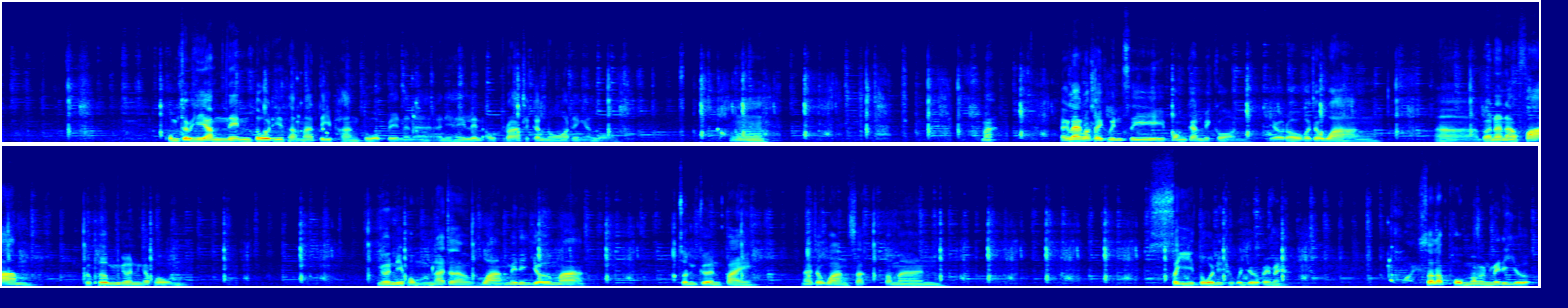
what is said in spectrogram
ผมจะพยายามเน้นตัวที่สามารถตีพางตัวเป็นนะนะ อันนี้ให้เล่นอัลตร้าจักรนอตอย่างนั้นหรอ อืม แรกๆเราใช้ควินซี่ป้องกันไปก่อน เดี๋ยวเราก็จะวางบานาน่าฟาร์มเพื่อเพิ่มเงินครับผม เงินนี้ผมน่าจะวางไม่ได้เยอะมาก จนเกินไปน่าจะวางสักประมาณสี่ตัวนี่ถือว่าเยอะไปไหมสำหรับผมมันไม่ได้เยอะ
